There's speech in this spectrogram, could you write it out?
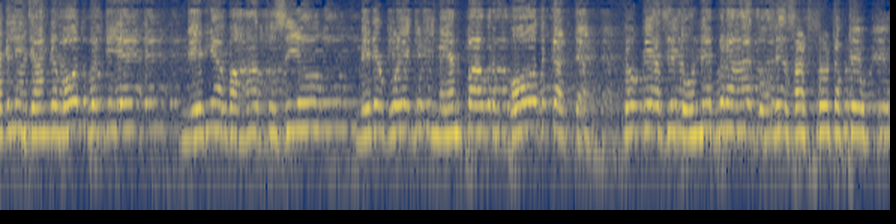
ਅਗਲੀ ਜੰਗ ਬਹੁਤ ਵੱਡੀ ਹੈ। ਮੇਰੀਆਂ ਬਾਹਾਂ ਤੁਸੀਂ ਹੋ। ਮੇਰੇ ਕੋਲੇ ਜਿਹੜੀ ਮੈਨ ਪਾਵਰ ਬਹੁਤ ਘੱਟ ਹੈ, ਕਿਉਂਕਿ ਅਸੀਂ ਦੋਨੇ ਭਰਾ ਦੋਨੇ 60 ਟੱਪੇ ਹੋਏ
